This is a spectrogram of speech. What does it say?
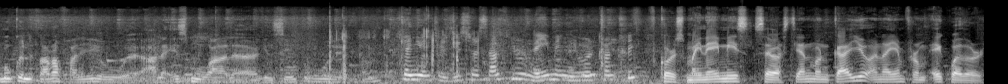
ممكن نتعرف عليه وعلى اسمه وعلى جنسيته Can you introduce yourself, your name and your country? Of course, my name is Sebastián Moncayo and I am from Ecuador.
